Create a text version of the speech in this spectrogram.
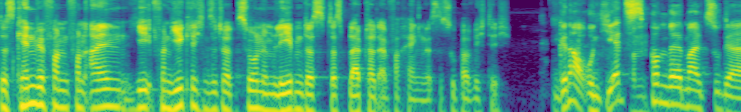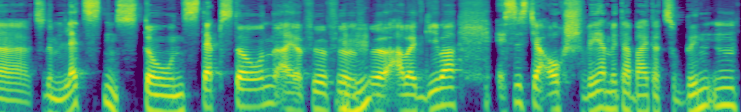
das kennen wir von, von allen, je, von jeglichen Situationen im Leben, das, das bleibt halt einfach hängen. Das ist super wichtig. Genau, und jetzt kommen wir mal zu, der, zu dem letzten Stone, Stepstone äh, für, für, mhm. für Arbeitgeber. Es ist ja auch schwer, Mitarbeiter zu binden.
